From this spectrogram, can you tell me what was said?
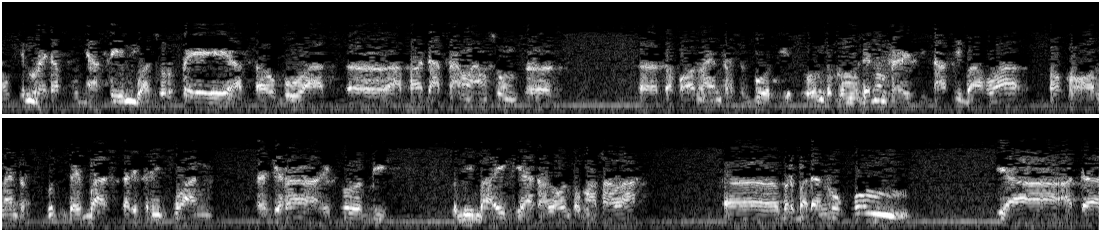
mungkin mereka punya tim buat survei atau buat eh, apa datang langsung ke eh, toko online tersebut gitu. Untuk kemudian memverifikasi bahwa toko online tersebut bebas dari penipuan. Saya kira itu lebih lebih baik ya kalau untuk masalah berbadan hukum ya ada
